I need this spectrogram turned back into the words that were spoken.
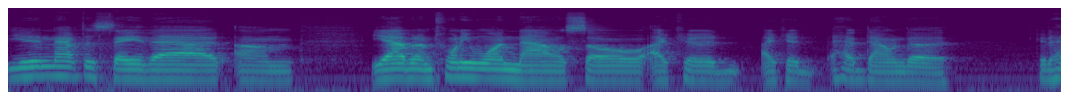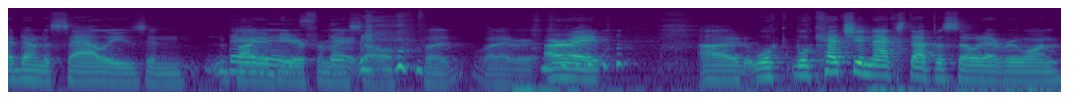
you didn't have to say that. Um yeah, but I'm 21 now, so I could I could head down to could head down to Sally's and There buy a beer for There myself, but whatever. All right. Uh, we'll we'll catch you next episode, everyone.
